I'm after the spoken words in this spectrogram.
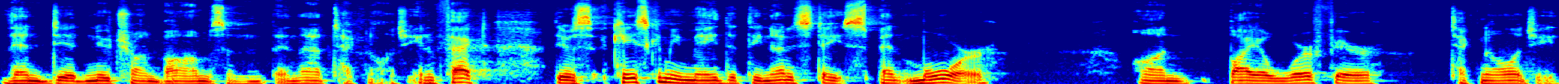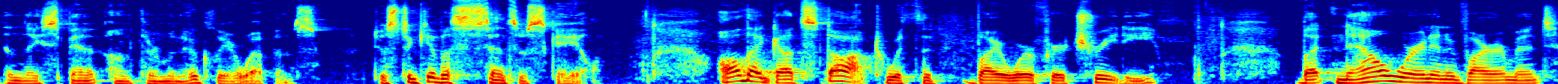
than did neutron bombs and, and that technology. And in fact, there's a case can be made that the United States spent more on biowarfare technology than they spent on thermonuclear weapons, just to give a sense of scale. All that got stopped with the biowarfare treaty, but now we're in an environment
